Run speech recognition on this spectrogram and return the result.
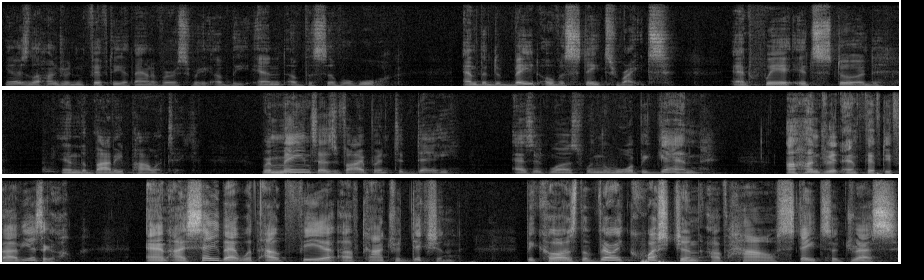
You know, this is the 150th anniversary of the end of the Civil War. And the debate over states' rights and where it stood in the body politic remains as vibrant today as it was when the war began 155 years ago. And I say that without fear of contradiction because the very question of how states address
